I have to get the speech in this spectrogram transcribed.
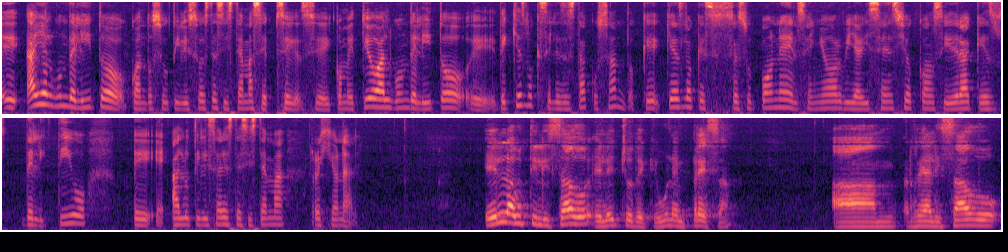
Eh, ¿Hay algún delito cuando se utilizó este sistema? ¿Se, cometió algún delito? Eh, ¿De qué es lo que se les está acusando? ¿Qué, ¿Qué, es lo que se supone el señor Villavicencio considera que es delictivo eh, al utilizar este sistema regional? Él ha utilizado el hecho de que una empresa ha realizado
